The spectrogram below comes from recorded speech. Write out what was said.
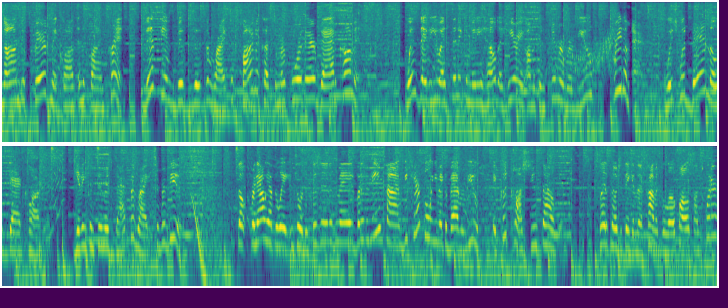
non disparagement clause in the fine print. This gives businesses the right to fine a customer for their bad comments. Wednesday, the U.S. Senate committee held a hearing on the Consumer Review Freedom Act, which would ban those gag clauses, giving consumers back the right to review. So for now, we have to wait until a decision is made. But in the meantime, be careful when you make a bad review. It could cost you thousands. Let us know what you think in the comments below. Follow us on Twitter,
